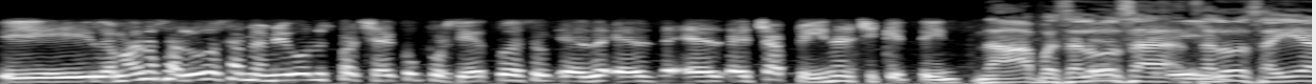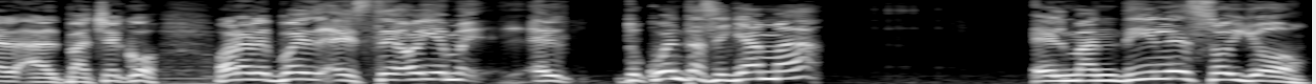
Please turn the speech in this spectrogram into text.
Y le mando saludos a mi amigo Luis Pacheco, por cierto, es, el- es, es, es- es Chapín, el chiquitín. No, pues saludos a, Sí. saludos ahí al, al Pacheco. Órale, pues, este, oye, tu cuenta se llama El Mandile Soy Yo.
